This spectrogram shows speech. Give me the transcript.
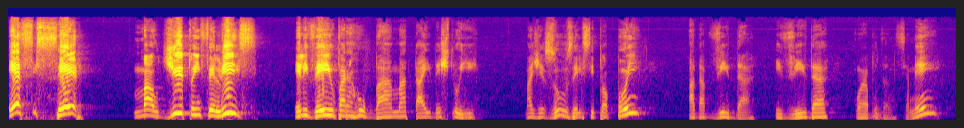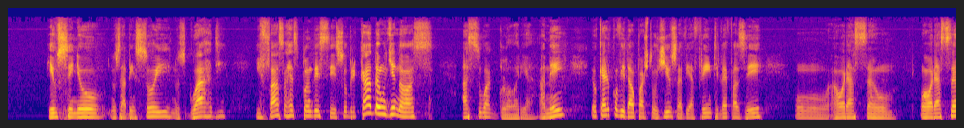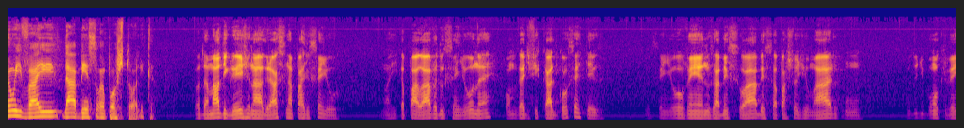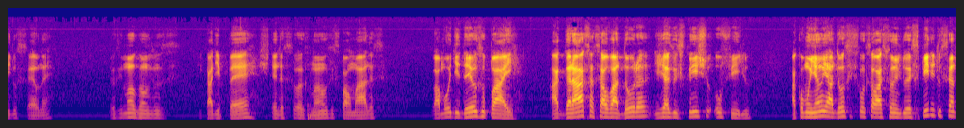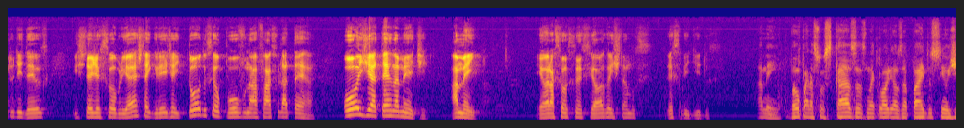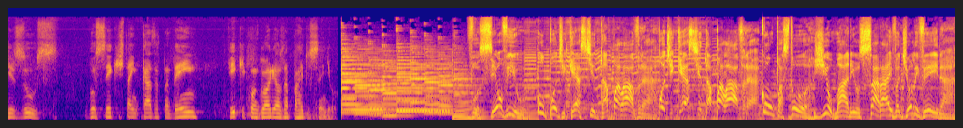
Esse ser maldito, infeliz, ele veio para roubar, matar e destruir. Mas Jesus, ele se propõe a dar vida e vida com abundância. Amém? Que o Senhor nos abençoe, nos guarde e faça resplandecer sobre cada um de nós a sua glória. Amém? Eu quero convidar o pastor Gilson a vir à frente, ele vai fazer um, a oração, uma oração e vai dar a bênção apostólica. Toda amada igreja, na graça e na paz do Senhor. Uma rica palavra do Senhor, né? Fomos edificados com certeza. O Senhor venha nos abençoar, abençoar o pastor Gilmário com tudo de bom que vem do céu, né? Meus irmãos, vamos ficar de pé, estenda suas mãos espalmadas. O amor de Deus, o Pai a graça salvadora de Jesus Cristo, o Filho, a comunhão e a doces consolações do Espírito Santo de Deus esteja sobre esta igreja e todo o seu povo na face da terra, hoje e eternamente. Amém. Em oração silenciosa estamos despedidos. Amém. Vão para suas casas na gloriosa paz do Senhor Jesus. Você que está em casa também, fique com a gloriosa paz do Senhor. Você ouviu o podcast da palavra. Podcast da palavra. Com o pastor Gilmário Saraiva de Oliveira.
